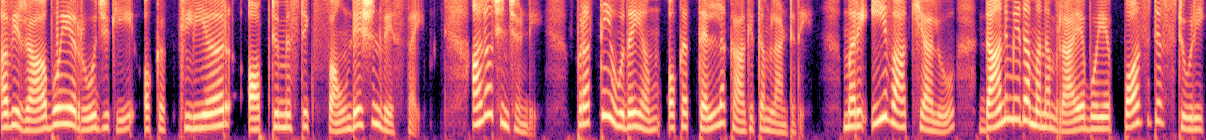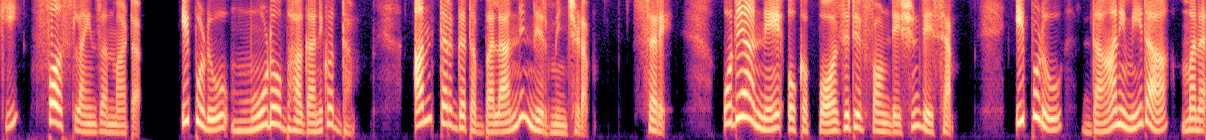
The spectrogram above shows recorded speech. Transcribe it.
అవి రాబోయే రోజుకి ఒక క్లియర్ ఆప్టిమిస్టిక్ ఫౌండేషన్ వేస్తాయి. ఆలోచించండి. ప్రతి ఉదయం ఒక తెల్ల కాగితం లాంటిది. మరి ఈ వాక్యాలు దానిమీద మనం రాయబోయే పాజిటివ్ స్టోరీకి ఫస్ట్ లైన్స్ అన్నమాట. ఇప్పుడు మూడో భాగానికొద్దాం అంతర్గత బలాన్ని నిర్మించడం. సరే ఉదయాన్నే ఒక పాజిటివ్ ఫౌండేషన్ వేశాం. ఇప్పుడు దానిమీద మన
